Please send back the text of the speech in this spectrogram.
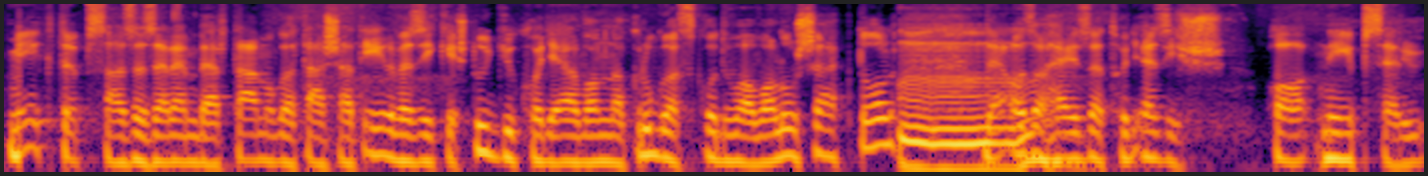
még több százezer ember támogatását élvezik, és tudjuk, hogy el vannak rugaszkodva a valóságtól, de az a helyzet, hogy ez is a népszerű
